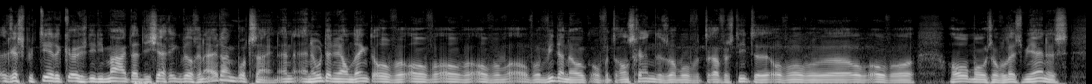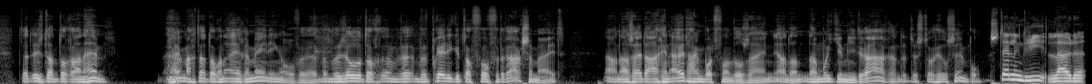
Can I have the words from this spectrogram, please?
Respecteer de keuze die hij maakt dat hij zegt ik wil geen uithangbord zijn. En, en hoe hij dan denkt over, over, over, over, over wie dan ook. Over transgenders of over travestieten of over, eh, over, over homo's of lesbiennes. Dat is dan toch aan hem. Hij mag daar toch een eigen mening over hebben. We, zullen toch, we, we prediken toch voor verdraagzaamheid. Nou, als hij daar geen uithangbord van wil zijn, ja, dan, dan moet je hem niet dragen. Dat is toch heel simpel. Stelling 3 luidde:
